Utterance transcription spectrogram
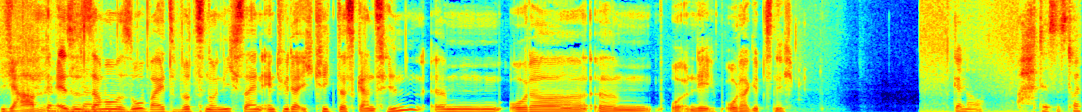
Ja, also sagen wir mal, so weit wird es noch nicht sein. Entweder ich kriege das ganz hin ähm, oder ähm, oh, nee, oder gibt's nicht. Genau. Ach, das ist toll.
